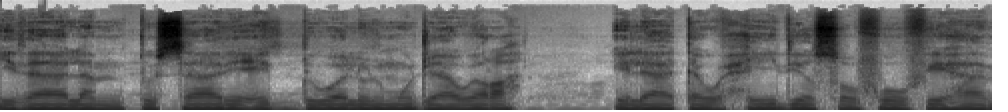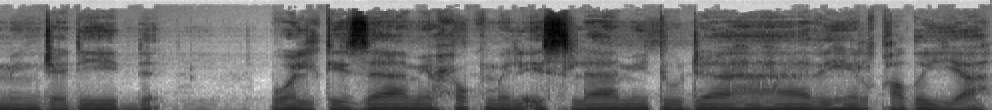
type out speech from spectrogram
إذا لم تسارع الدول المجاورة إلى توحيد صفوفها من جديد والتزام حكم الإسلام تجاه هذه القضية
